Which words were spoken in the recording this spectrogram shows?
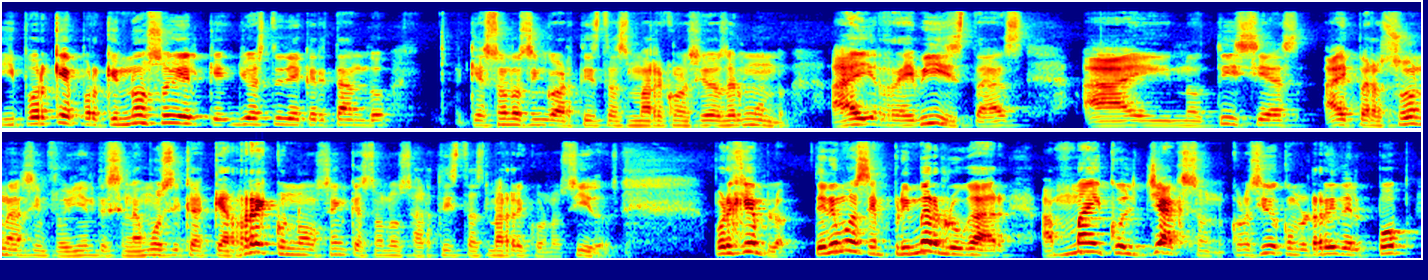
¿Y por qué? Porque no soy el que yo estoy decretando que son los cinco artistas más reconocidos del mundo. Hay revistas, hay noticias, hay personas influyentes en la música que reconocen que son los artistas más reconocidos. Por ejemplo, tenemos en primer lugar a Michael Jackson, conocido como el rey del pop.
